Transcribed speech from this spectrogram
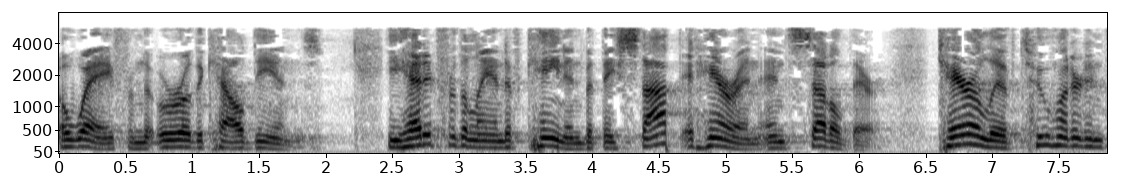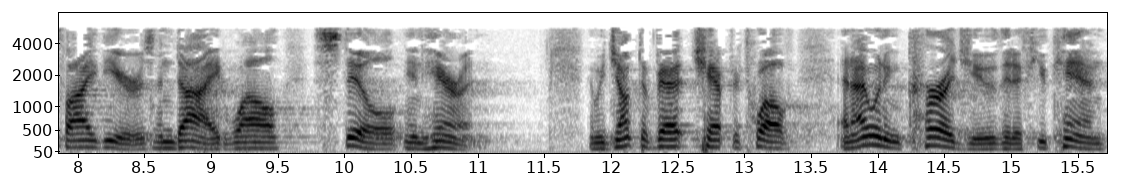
away from the Ur of the Chaldeans. He headed for the land of Canaan, but they stopped at Haran and settled there. Terah lived 205 years and died while still in Haran. And we jump to chapter 12, and I would encourage you that if you can,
